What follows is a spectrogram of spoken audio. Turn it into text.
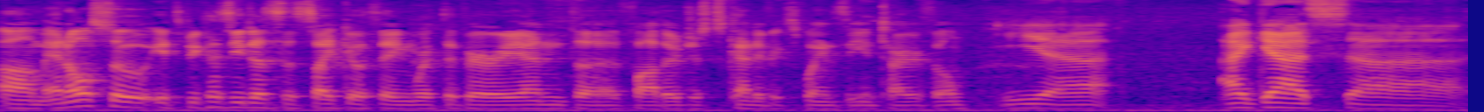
Um, and also, it's because he does the psycho thing where at the very end, the father just kind of explains the entire film. yeah. I guess uh,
